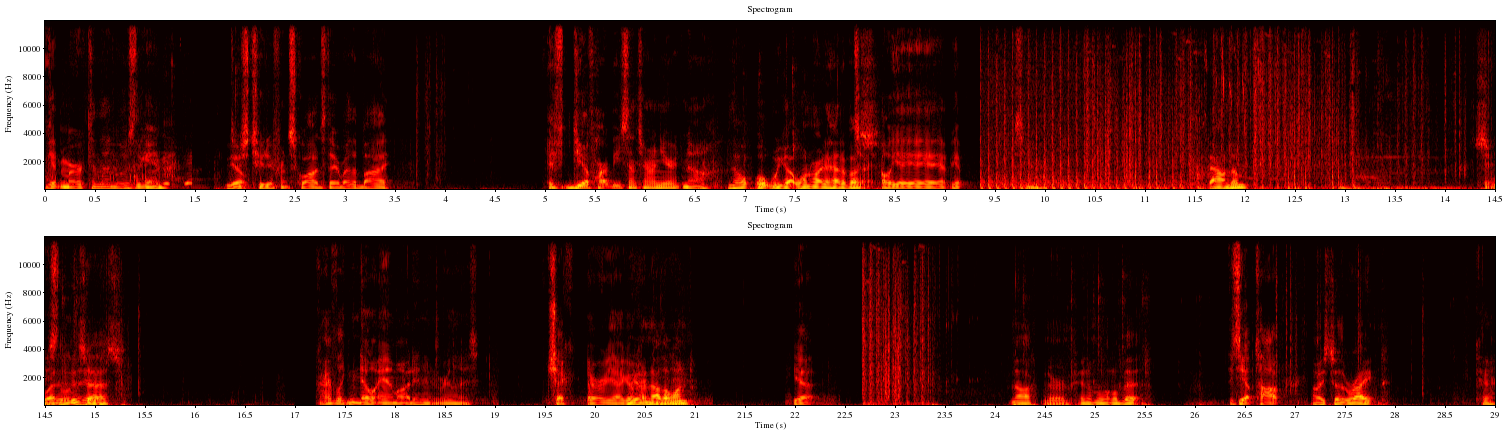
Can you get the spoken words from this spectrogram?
Get murked and then lose the game. Yep. There's two different squads there by the buy. If do you have heartbeat sensor on your? No. No. Oh, we got one right ahead of us. Sorry. Oh yeah yeah yeah yep yep. See him. Downed him. Sweated his ass. I have like no ammo. I didn't even realize. Check. Or yeah, I We got got another one. Yeah. Knocked or hit him a little bit. Is he up top? Oh, he's to the right. Okay.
